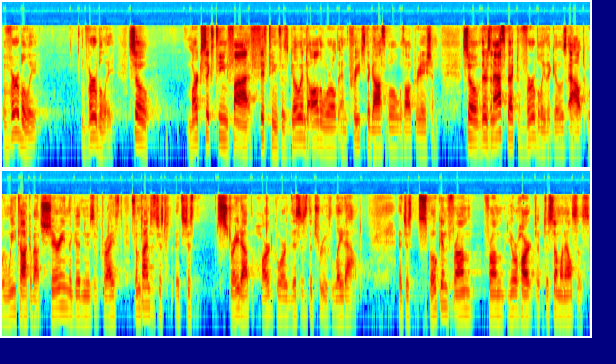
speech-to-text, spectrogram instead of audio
verbally. Verbally. So, Mark 16, 5, 15 says, Go into all the world and preach the gospel with all creation. So there's an aspect verbally that goes out when we talk about sharing the good news of Christ. Sometimes it's just, it's just straight up, hardcore, this is the truth laid out. It's just spoken from, from your heart to, to someone else's.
